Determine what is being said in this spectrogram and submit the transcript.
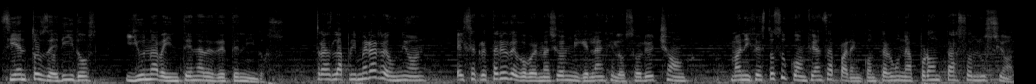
cientos de heridos y una veintena de detenidos. Tras la primera reunión, el secretario de Gobernación Miguel Ángel Osorio Chong manifestó su confianza para encontrar una pronta solución.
